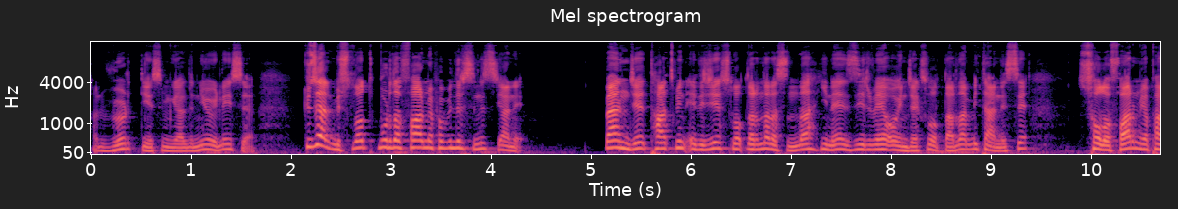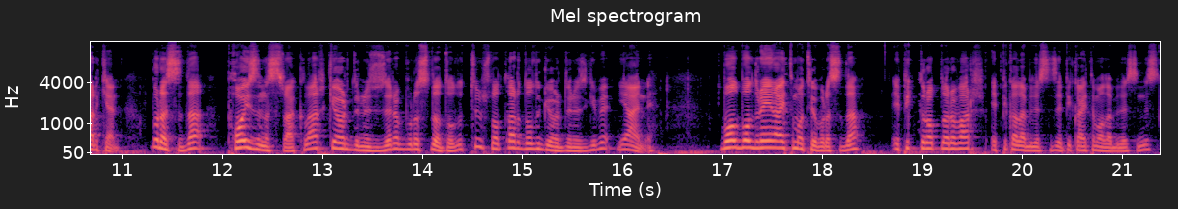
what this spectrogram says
Hani Word diyesim geldi niye öyleyse. Güzel bir slot. Burada farm yapabilirsiniz. Yani bence tatmin edici slotların arasında yine zirveye oynayacak slotlardan bir tanesi solo farm yaparken. Burası da Poisonous Rock'lar. Gördüğünüz üzere burası da dolu. Tüm slotlar dolu gördüğünüz gibi. Yani Bol bol rare item atıyor burası da. Epic dropları var. Epic alabilirsiniz. Epic item alabilirsiniz.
